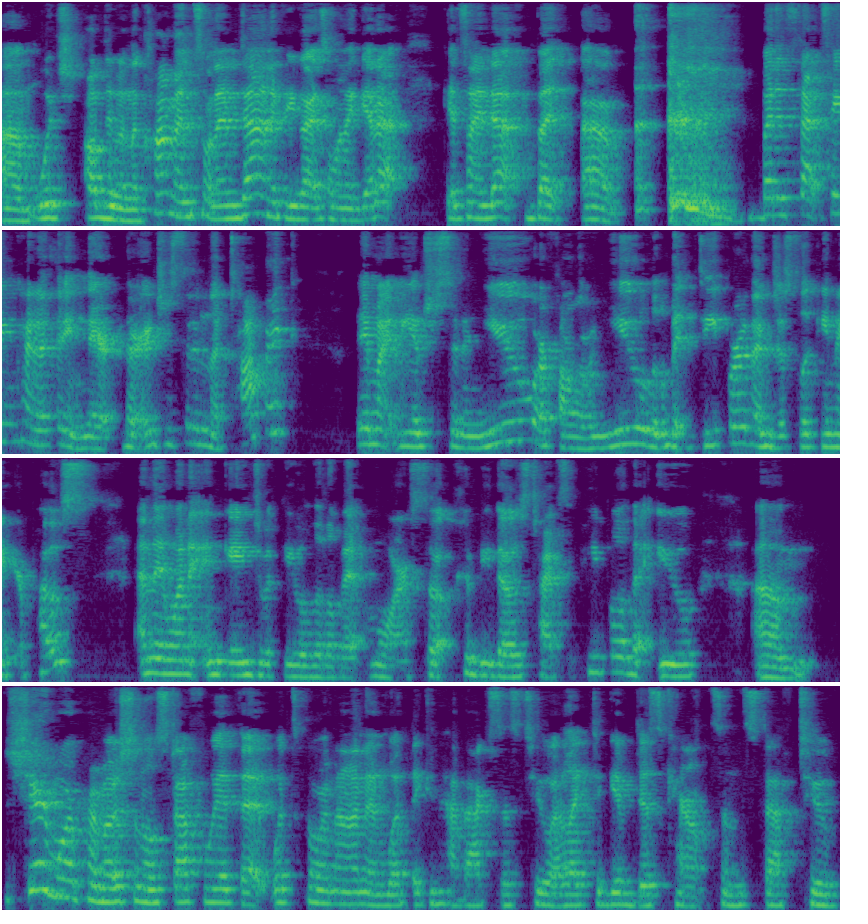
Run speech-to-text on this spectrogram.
um, which I'll do in the comments when I'm done if you guys want to get up, get signed up. But um, but it's that same kind of thing. They're they're interested in the topic. They might be interested in you or following you a little bit deeper than just looking at your posts, and they want to engage with you a little bit more. So it could be those types of people that you um, share more promotional stuff with that what's going on and what they can have access to. I like to give discounts and stuff to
